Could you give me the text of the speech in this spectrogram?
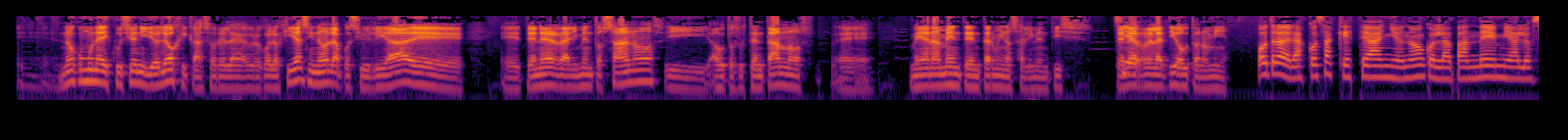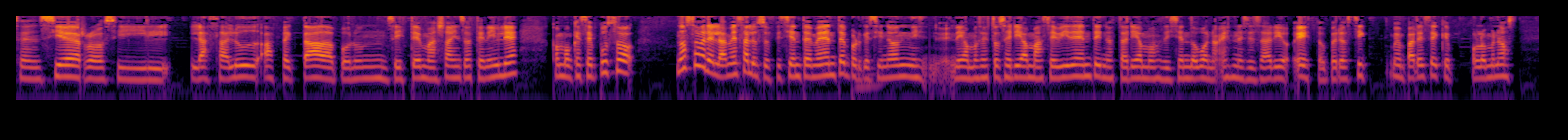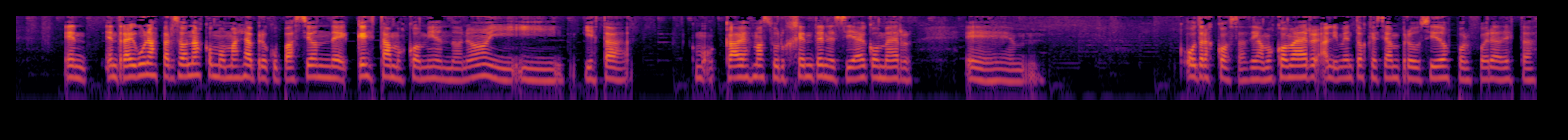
eh, no como una discusión ideológica sobre la agroecología, sino la posibilidad de eh, tener alimentos sanos y autosustentarnos medianamente en términos alimenticios, tener Sí. relativa autonomía. Otra de las cosas que este año, ¿no? Con la pandemia, los encierros y la salud afectada por un sistema ya insostenible, como que se puso no sobre la mesa lo suficientemente, porque si no, digamos, esto sería más evidente y no estaríamos diciendo, bueno, es necesario esto, pero sí me parece que por lo menos en- entre algunas personas como más la preocupación de qué estamos comiendo, ¿no? Y, y, y esta como cada vez más urgente necesidad de comer eh, otras cosas, digamos, comer alimentos que sean producidos por fuera de estos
